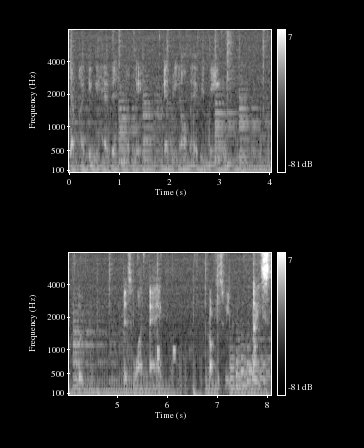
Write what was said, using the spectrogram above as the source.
Yep, I think we have it. Okay, get rid of everything. Put this one back. Rock is weak. Nice.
